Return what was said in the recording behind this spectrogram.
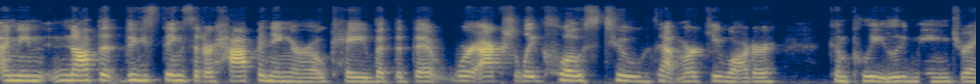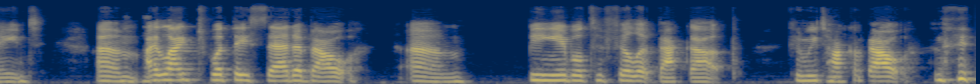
i mean not that these things that are happening are okay but that that we're actually close to that murky water completely being drained. Um, I mm-hmm. liked what they said about um, being able to fill it back up. Can we talk mm-hmm. about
